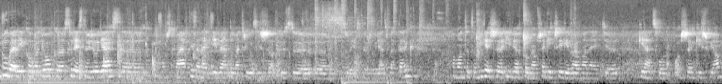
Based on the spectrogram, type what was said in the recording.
Gruber Réka vagyok, szülésznőgyógyász, már 11 éve endometriózissal küzdő szülésznőgyógyász beteg, ha mondhatom így, és IVF program segítségével van egy 9 hónapos kisfiam,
